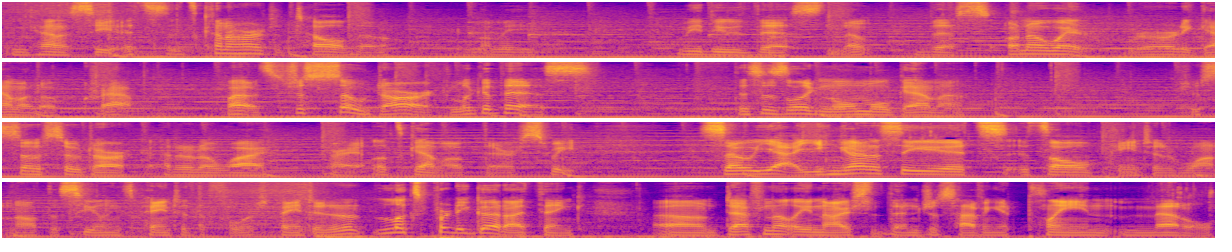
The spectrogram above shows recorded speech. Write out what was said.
you can kind of see it. It's, it's kind of hard to tell though. Let me, let me do this. Nope, this. Oh no, wait, we're already gamma up. Crap. Wow, it's just so dark. Look at this. This is like normal gamma. Just so, so dark. I don't know why. All right, let's gamma up there. Sweet. So yeah, you can kind of see it's it's all painted and whatnot. The ceiling's painted, the floor's painted. It looks pretty good, I think. Um, definitely nicer than just having it plain metal.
